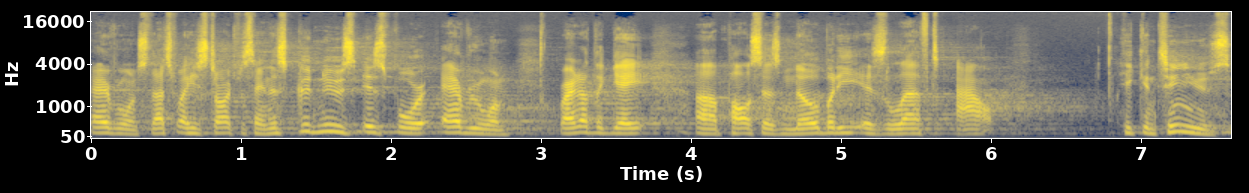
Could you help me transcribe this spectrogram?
everyone. So that's why he starts by saying this good news is for everyone. Right out the gate, uh, Paul says, Nobody is left out. He continues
